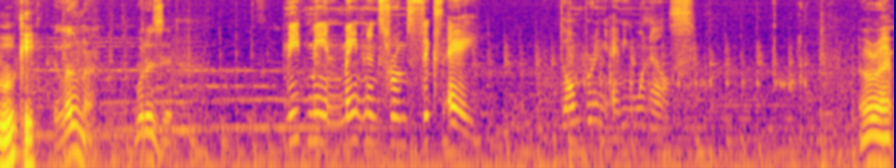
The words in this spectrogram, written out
Okay. Ilona, what is it? Meet me in maintenance room 6A. Don't bring anyone else. All right,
